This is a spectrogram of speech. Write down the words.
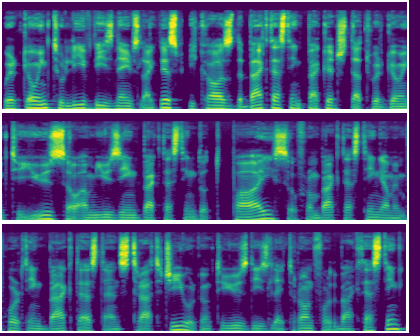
we're going to leave these names like this because the backtesting package that we're going to use, so I'm using backtesting.py. So from backtesting, I'm importing backtest and strategy. We're going to use these later on for the backtesting.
